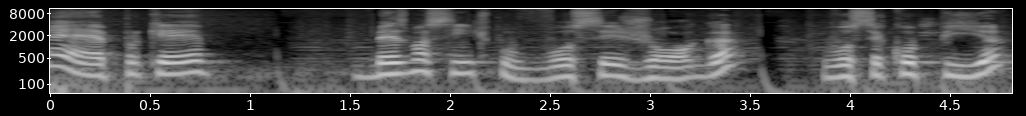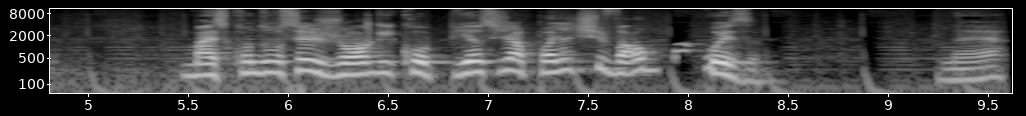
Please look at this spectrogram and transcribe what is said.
É, porque mesmo assim, tipo, você joga, você copia, mas quando você joga e copia, você já pode ativar alguma coisa, né?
